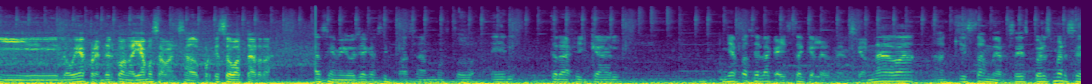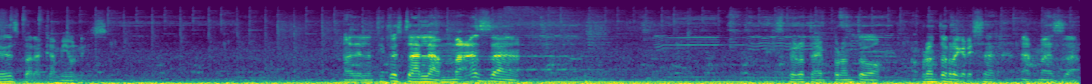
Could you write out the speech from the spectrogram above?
y lo voy a aprender cuando hayamos avanzado, porque eso va a tardar. Así amigos, ya casi pasamos todo el trafical. Ya pasé la callista que les mencionaba. Aquí está Mercedes, pero es Mercedes para camiones. Adelantito está la Mazda. Espero también pronto, pronto regresar a Mazda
